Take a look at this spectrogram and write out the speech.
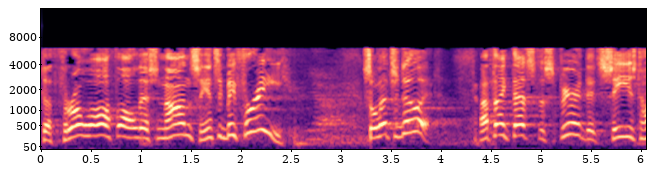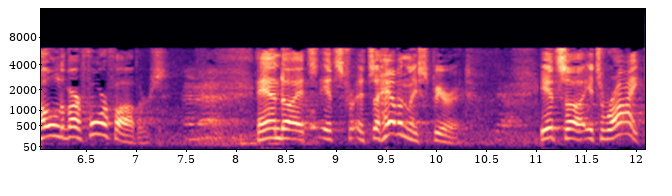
to throw off all this nonsense and be free. So let's do it. I think that's the spirit that seized hold of our forefathers. And uh, it's it's it's a heavenly spirit. It's uh, it's right.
